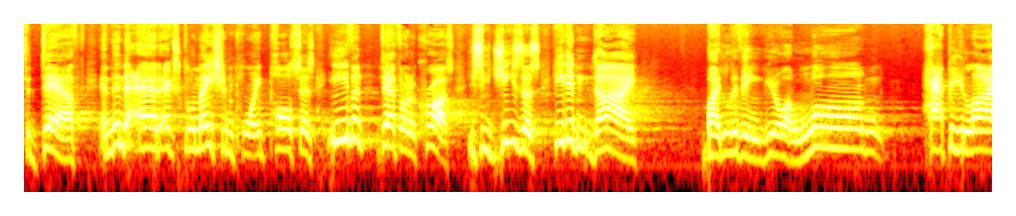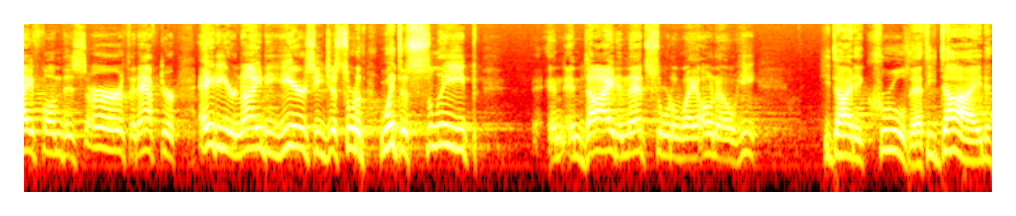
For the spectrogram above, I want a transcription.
to death. And then to add exclamation point, Paul says, even death on a cross. You see, Jesus, he didn't die by living, you know, a long, happy life on this earth. And after 80 or 90 years, he just sort of went to sleep and, and died in that sort of way. Oh no, he, he died a cruel death. He died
